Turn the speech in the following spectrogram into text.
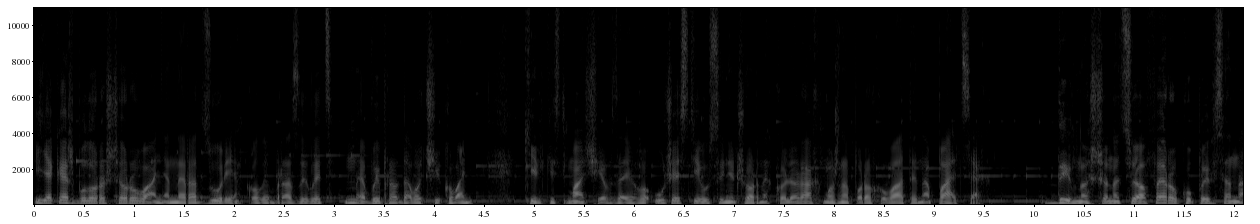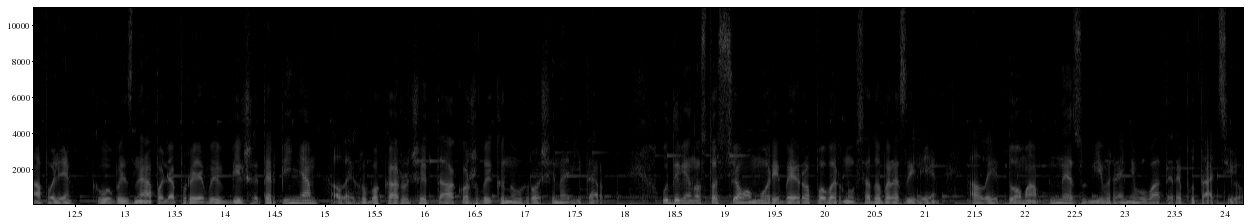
І яке ж було розчарування Нерадзуррі, коли бразилець не виправдав очікувань. Кількість матчів за його участі у синьо-чорних кольорах можна порахувати на пальцях. Дивно, що на цю аферу купився Наполі. Клуб із Неаполя проявив більше терпіння, але, грубо кажучи, також викинув гроші на вітер. У 97-му Рібейро повернувся до Бразилії, але й вдома не зумів реанімувати репутацію.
